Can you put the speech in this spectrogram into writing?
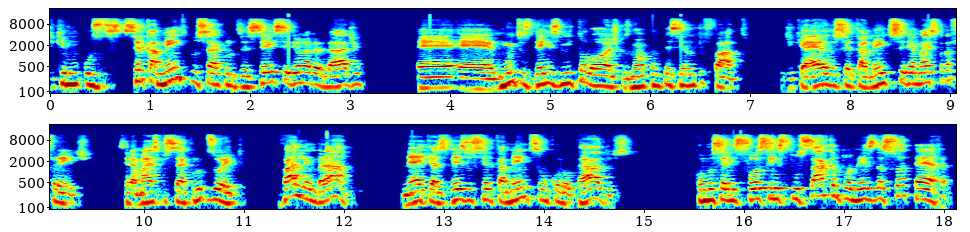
de que os cercamentos no século XVI seriam, na verdade, é, é, muitos deles mitológicos, não aconteceram de fato de que a era do cercamento seria mais para frente, seria mais para o século XVIII. Vale lembrar né, que às vezes os cercamentos são colocados como se eles fossem expulsar camponeses da sua terra,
